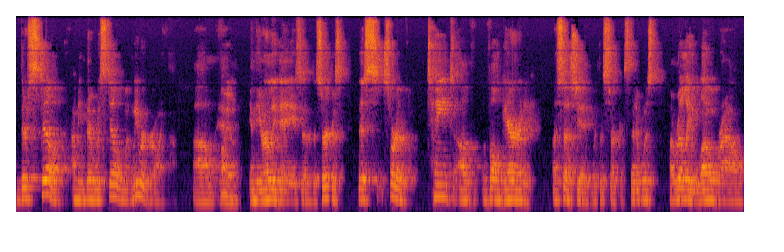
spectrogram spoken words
there's still, I mean, there was still when we were growing up, um, and yeah. in the early days of the circus, this sort of taint of vulgarity associated with the circus. That it was a really lowbrow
